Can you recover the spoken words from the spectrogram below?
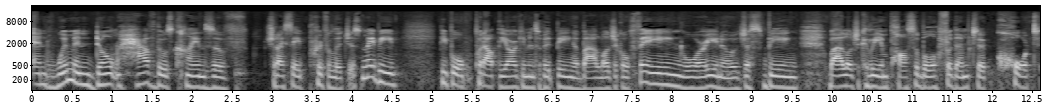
and women don't have those kinds of should I say, privileges. Maybe people put out the argument of it being a biological thing or, you know, just being biologically impossible for them to court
